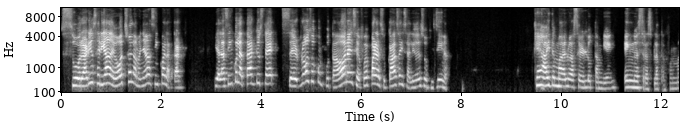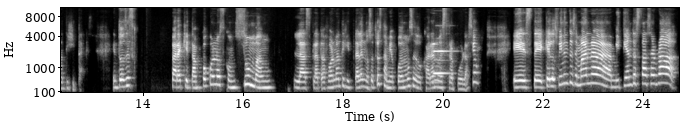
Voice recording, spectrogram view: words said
su horario sería de 8 de la mañana a 5 de la tarde. Y a las 5 de la tarde usted cerró su computadora y se fue para su casa y salió de su oficina. ¿Qué hay de malo hacerlo también en nuestras plataformas digitales? Entonces, para que tampoco nos consuman las plataformas digitales, nosotros también podemos educar a nuestra población. Este, que los fines de semana mi tienda está cerrada,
